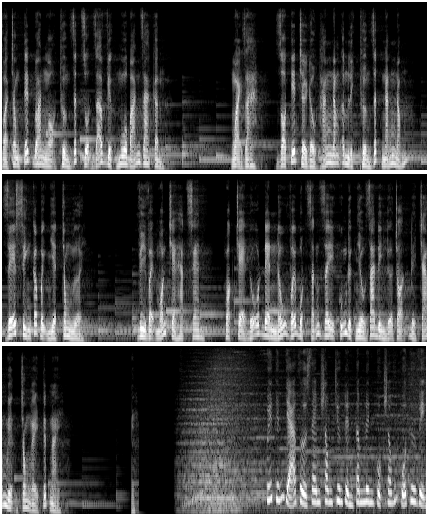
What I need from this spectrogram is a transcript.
và trong Tết đoan ngọ thường rất rộn rã việc mua bán gia cầm. Ngoài ra, do tiết trời đầu tháng năm âm lịch thường rất nắng nóng, dễ sinh các bệnh nhiệt trong người. Vì vậy món chè hạt sen hoặc chè đỗ đen nấu với bột sắn dây cũng được nhiều gia đình lựa chọn để tráng miệng trong ngày Tết này. Quý thính giả vừa xem xong chương trình Tâm linh cuộc sống của Thư viện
